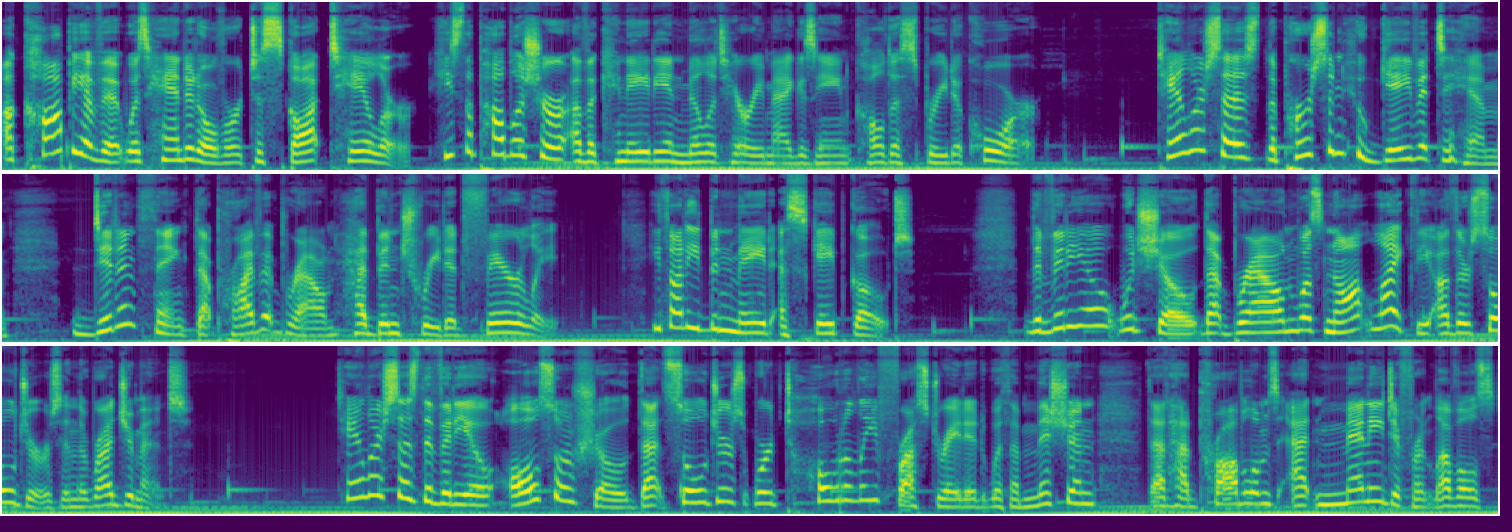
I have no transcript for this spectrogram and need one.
A copy of it was handed over to Scott Taylor. He's the publisher of a Canadian military magazine called Esprit de Corps. Taylor says the person who gave it to him didn't think that Private Brown had been treated fairly. He thought he'd been made a scapegoat. The video would show that Brown was not like the other soldiers in the regiment. Taylor says the video also showed that soldiers were totally frustrated with a mission that had problems at many different levels,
